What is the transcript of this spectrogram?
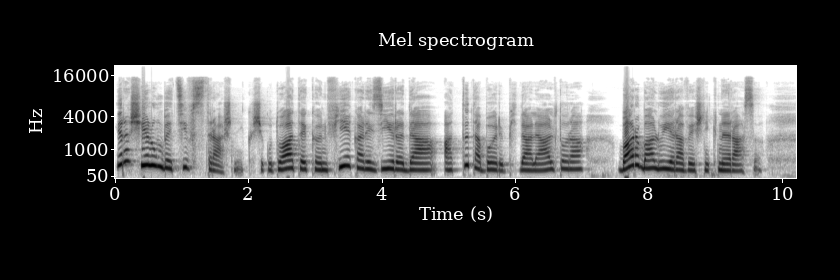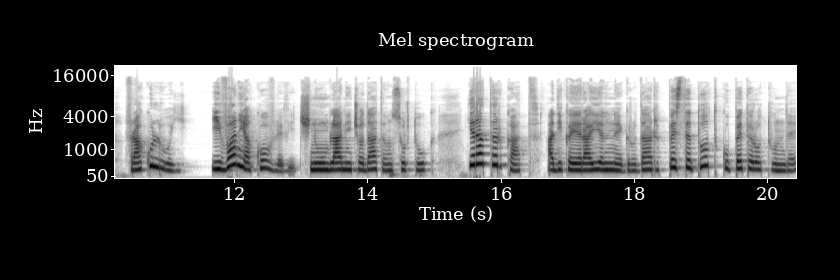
era și el un bețiv strașnic și cu toate că în fiecare zi rădea atâtea bărbi de ale altora, barba lui era veșnic nerasă. Fracul lui, Ivan Iacovlevici, nu umbla niciodată în surtuc, era tărcat, adică era el negru, dar peste tot cu pete rotunde,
